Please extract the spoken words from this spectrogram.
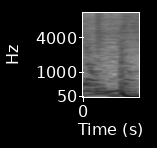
don't know.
